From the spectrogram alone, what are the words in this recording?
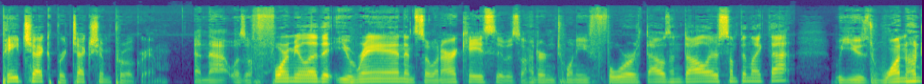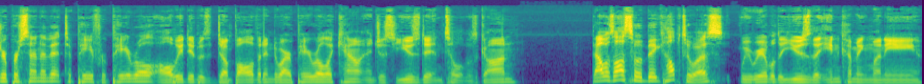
Paycheck Protection Program. And that was a formula that you ran. And so in our case, it was $124,000, something like that. We used 100% of it to pay for payroll. All we did was dump all of it into our payroll account and just used it until it was gone that was also a big help to us. We were able to use the incoming money,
